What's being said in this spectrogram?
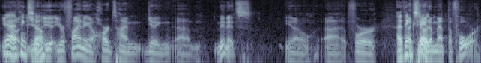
you yeah, I think so. you're, You're finding a hard time getting um, minutes, you know, uh, for I think so. Tatum at the four.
